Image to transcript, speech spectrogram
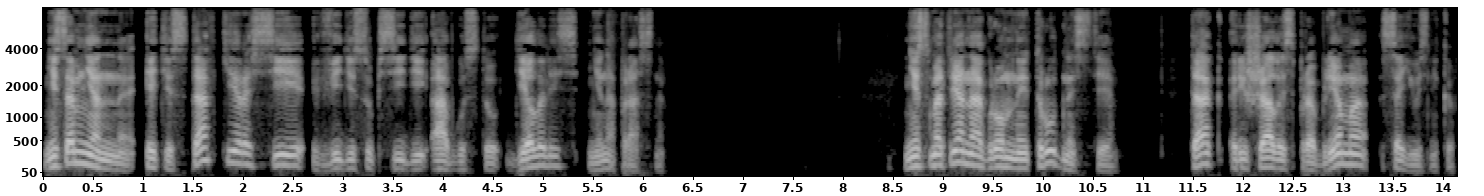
Несомненно, эти ставки России в виде субсидий Августу делались не напрасно. Несмотря на огромные трудности, так решалась проблема союзников.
